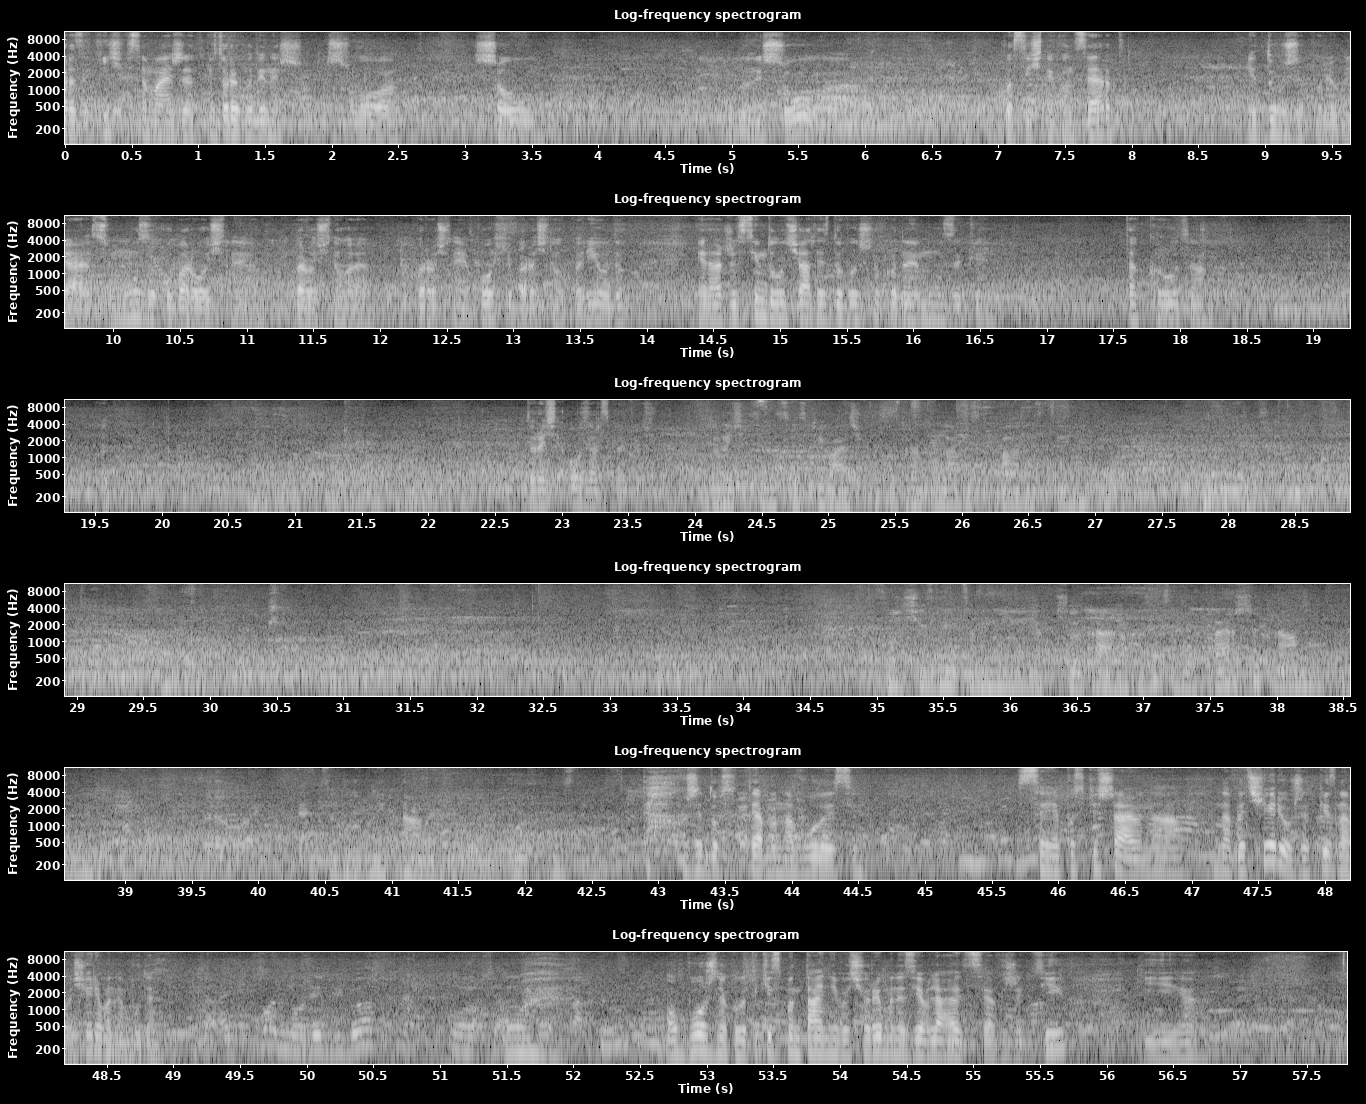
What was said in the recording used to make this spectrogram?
Концерт закінчився майже півтори години ш- шло шоу. Ну, не шоу, а класичний концерт. Я дуже полюбляю цю музику барочної, барочного, барочної епохи, барочного періоду. І раджу всім долучатись до вишуканої музики. Так круто. До речі, о, зараз переключу. До речі, це, співачка, яка була виступала на сцені. Це ще здається мені, якщо я кажу, це був перший храм. Це головний храм. Так, вже досить темно на вулиці. Все, я поспішаю на, на вечерю, вже пізна вечеря мене буде. Ой, обожнюю, коли такі спонтанні вечори мене з'являються в житті. І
